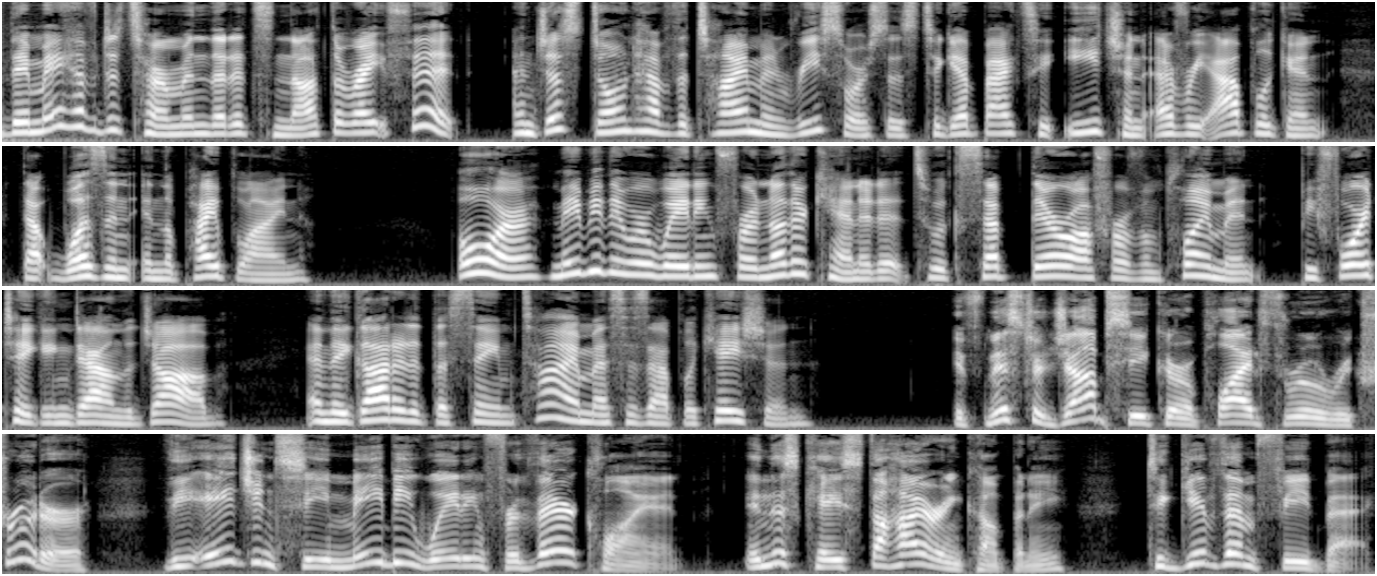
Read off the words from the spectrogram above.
They may have determined that it's not the right fit and just don't have the time and resources to get back to each and every applicant that wasn't in the pipeline. Or maybe they were waiting for another candidate to accept their offer of employment before taking down the job, and they got it at the same time as his application. If Mr. Job Seeker applied through a recruiter, the agency may be waiting for their client, in this case the hiring company, to give them feedback.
